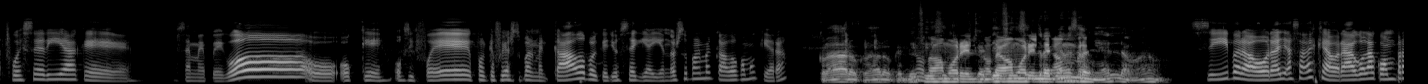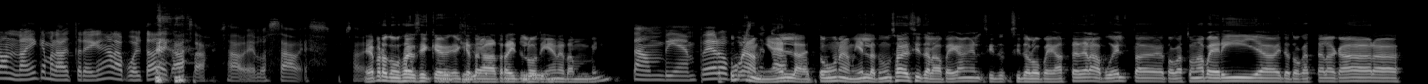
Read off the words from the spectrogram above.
fue ese día que se me pegó o, o qué, o si fue porque fui al supermercado, porque yo seguía yendo al supermercado como quiera. Claro, claro, que es No te va a morir, no te va a morir de hambre. mierda, mano. Sí, pero ahora ya sabes que ahora hago la compra online y que me la entreguen a la puerta de casa, ¿sabes? Lo sabes, ¿sabes? Eh, pero tú no sabes si que, el que te la trae lo tiene también. También, pero Esto es una mierda, esto es una mierda. Tú no sabes si te la pegan, el- si, te- si te lo pegaste de la puerta, te tocaste una perilla y te tocaste la cara.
